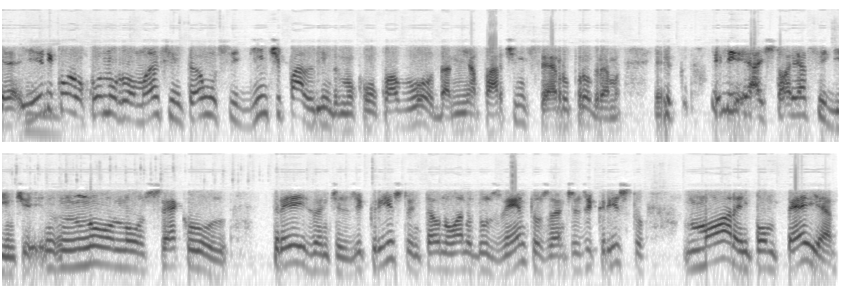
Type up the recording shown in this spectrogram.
É, e ele colocou no romance, então, o seguinte palíndromo, com o qual vou, da minha parte, encerro o programa. Ele, ele a história é a seguinte, no, no século 3 antes de Cristo, então no ano 200 antes de Cristo, mora em Pompeia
